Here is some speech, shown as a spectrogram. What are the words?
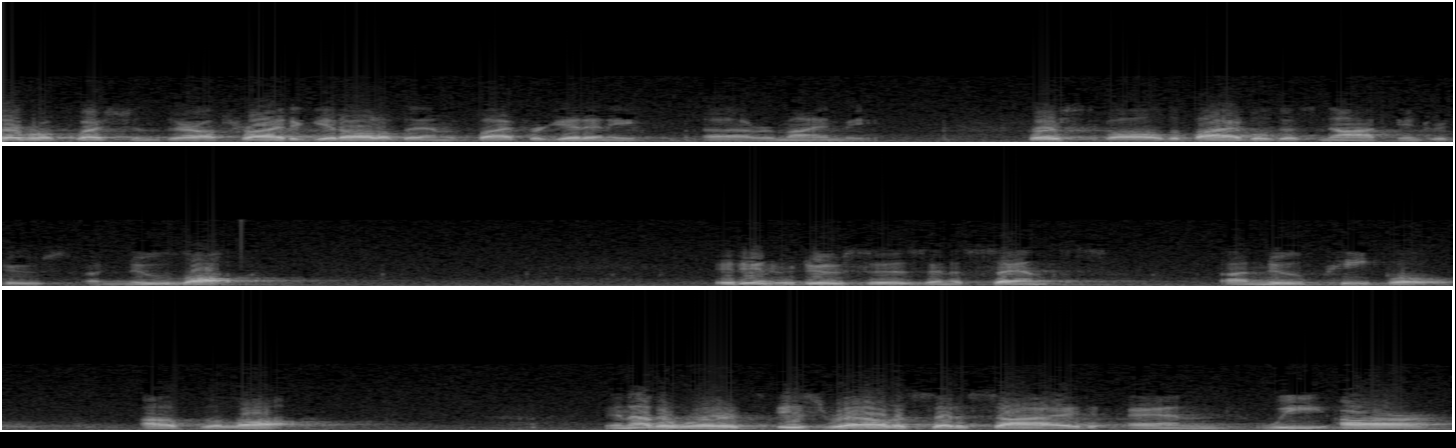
Several questions there. I'll try to get all of them. If I forget any, uh, remind me. First of all, the Bible does not introduce a new law. It introduces, in a sense, a new people of the law. In other words, Israel is set aside and we are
